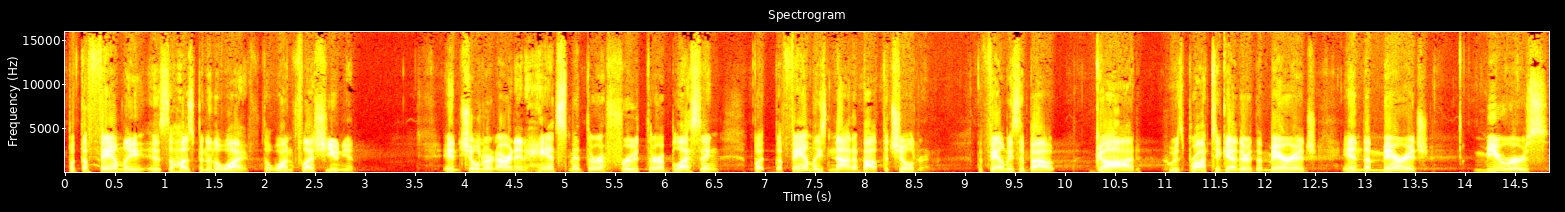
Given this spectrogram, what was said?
but the family is the husband and the wife, the one flesh union. And children are an enhancement, they're a fruit, they're a blessing, but the family's not about the children. The family's about God who has brought together the marriage, and the marriage mirrors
